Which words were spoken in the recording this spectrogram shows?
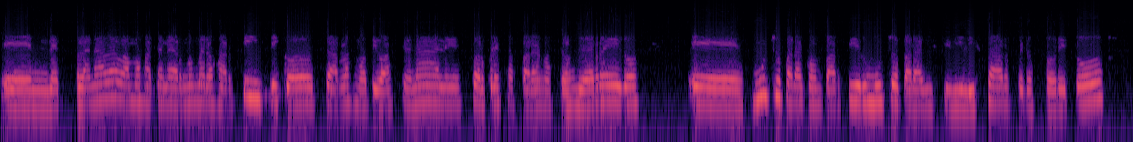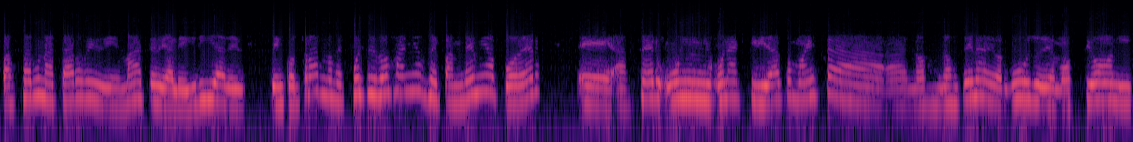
en la explanada vamos a tener números artísticos, charlas motivacionales, sorpresas para nuestros guerreros, eh, mucho para compartir, mucho para visibilizar, pero sobre todo pasar una tarde de mate, de alegría, de, encontrarnos después de dos años de pandemia, poder eh, hacer una actividad como esta nos, nos llena de orgullo, de emoción y,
